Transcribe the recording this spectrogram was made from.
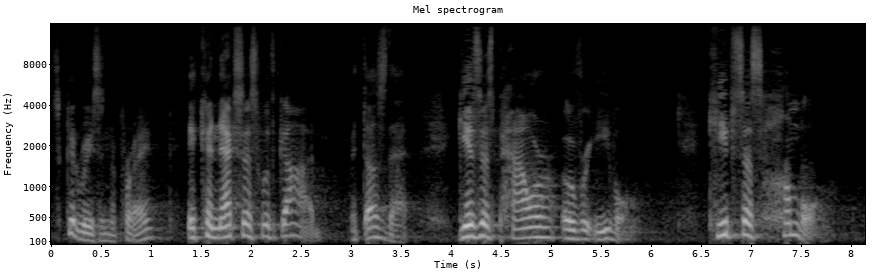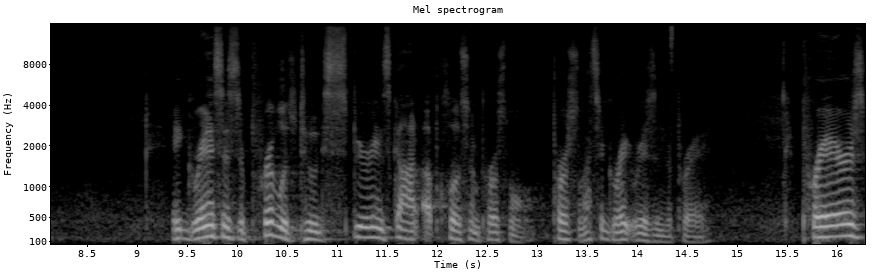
It's a good reason to pray. It connects us with God. It does that. Gives us power over evil. Keeps us humble. It grants us the privilege to experience God up close and personal. Personal. That's a great reason to pray. Prayers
